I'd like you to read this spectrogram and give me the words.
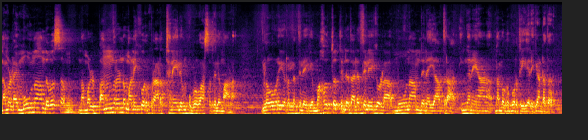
നമ്മളുടെ മൂന്നാം ദിവസം നമ്മൾ പന്ത്രണ്ട് മണിക്കൂർ പ്രാർത്ഥനയിലും ഉപവാസത്തിലുമാണ്. ഗ്ലോറി റലത്തിലേക്ക് മഹത്വത്തിന്റെ തലത്തിലേക്കുള്ള മൂന്നാം ദിന യാത്ര ഇങ്ങനെയാണ് നമുക്ക് പൂർത്തീകരിക്കേണ്ടത്.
